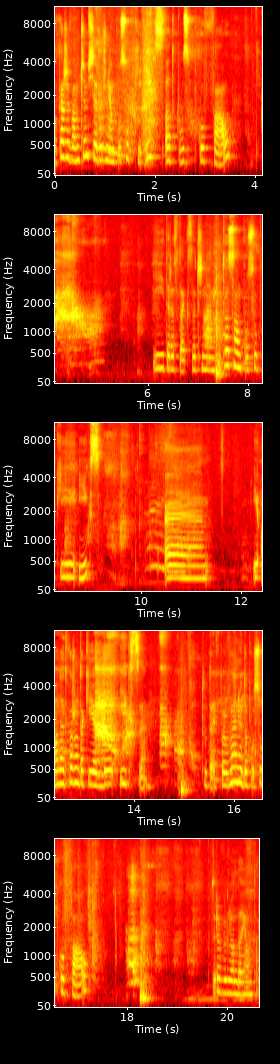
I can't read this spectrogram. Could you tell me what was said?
Pokażę Wam, czym się różnią półsłupki X od półsłupków V. I teraz tak, zaczynam. To są półsłupki X. I one tworzą takie jakby X. Tutaj w porównaniu do półsłupków V, które wyglądają tak.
